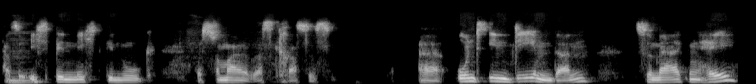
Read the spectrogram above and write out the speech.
Also mhm. ich bin nicht genug. Das ist schon mal was Krasses. Äh, und in dem dann zu merken, hey,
